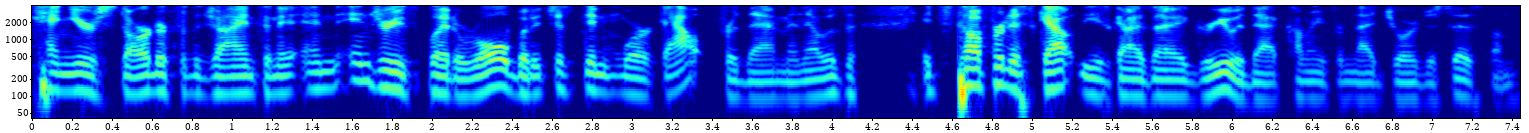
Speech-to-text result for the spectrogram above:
10 year starter for the Giants and, and injuries played a role, but it just didn't work out for them. And that was, it's tougher to scout these guys. I agree with that coming from that Georgia system.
